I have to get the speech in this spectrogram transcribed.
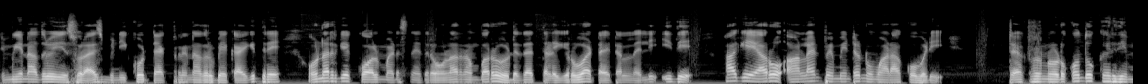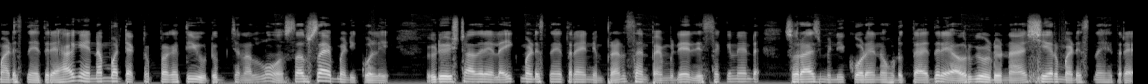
ನಿಮಗೇನಾದರೂ ಈ ಸ್ವರಾಜ್ ಮಿನಿ ಕೋಡ್ ಟ್ರ್ಯಾಕ್ಟರ್ ಏನಾದರೂ ಬೇಕಾಗಿದ್ದರೆ ಓನರ್ಗೆ ಕಾಲ್ ಮಾಡಿ ಸ್ನೇಹಿತರೆ. ಓನರ್ ನಂಬರು ಹಿಡಿದ ತೆಳಗಿರುವ ಟೈಟಲ್ನಲ್ಲಿ ಇದೆ. ಹಾಗೆ ಯಾರು ಆನ್ಲೈನ್ ಪೇಮೆಂಟನ್ನು ಮಾಡಾಕೋಬೇಡಿ ಟ್ರ್ಯಾಕ್ಟರ್ ನೋಡ್ಕೊಂಡು ಖರೀದಿ ಮಾಡಿ ಸ್ನೇಹಿತರೆ. ಹಾಗೆ ನಮ್ಮ ಟ್ರ್ಯಾಕ್ಟರ್ ಪ್ರಗತಿ ಯೂಟ್ಯೂಬ್ ಚಾನಲ್ನು ಸಬ್ಸ್ಕ್ರೈಬ್ ಮಾಡಿಕೊಳ್ಳಿ. ವಿಡಿಯೋ ಇಷ್ಟ ಆದರೆ ಲೈಕ್ ಮಾಡಿ ಸ್ನೇಹಿತರೆ. ನಿಮ್ಮ ಫ್ರೆಂಡ್ಸ್ ಆ್ಯಂಡ್ ಫ್ಯಾಮಿಲಿಯಲ್ಲಿ ಸೆಕೆಂಡ್ ಹ್ಯಾಂಡ್ ಸ್ವರಾಜ್ ಮಿನಿ ಕೋಡೆಯನ್ನು ಹುಡುಕ್ತಾ ಇದ್ದರೆ ಅವ್ರಿಗೂ ವಿಡಿಯೋನ ಶೇರ್ ಮಾಡಿ ಸ್ನೇಹಿತರೆ.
